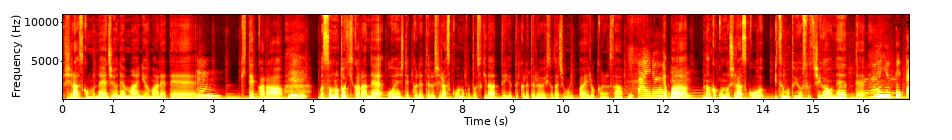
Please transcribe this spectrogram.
うシラスコもね10年前に生まれてうん。きてから、うんまあ、その時からね応援してくれてるシラスコのこと好きだって言ってくれてる人たちもいっぱいいるからさいっぱいいるやっぱ、うんなんかこのシラスコいつもと様子違うねってあ言ってた。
